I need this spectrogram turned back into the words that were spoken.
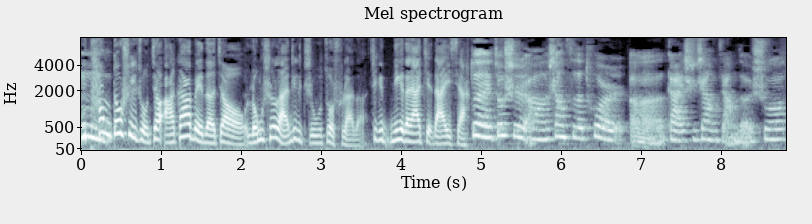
因为它们都是一种叫 agave 的叫龙舌兰这个植物做出来的，这个你给大家解答一下。对，就是啊，上次的 tour 呃，guide 是这样讲的，说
